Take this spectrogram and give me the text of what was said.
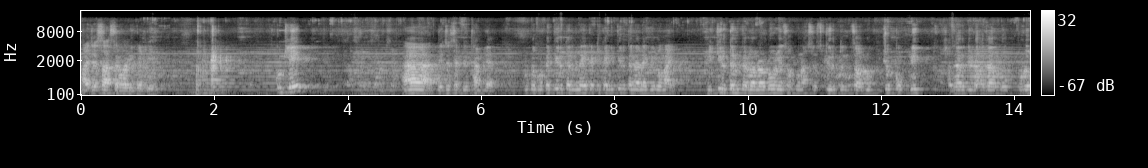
माझ्या सासरवाडीकडे. कुठले? हा त्याच्यासाठी थांबल्यात कुठं कुठं कीर्तनाला एका ठिकाणी कीर्तनाला गेलो माय. मी कीर्तन करायला डोळे झाकून असंच कीर्तन चालू. जो पब्लिक हजार दीड हजार लोक पुढं.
